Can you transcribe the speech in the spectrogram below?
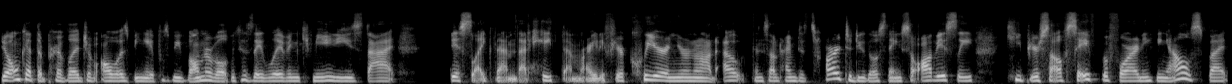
don't get the privilege of always being able to be vulnerable because they live in communities that dislike them, that hate them, right? If you're queer and you're not out, then sometimes it's hard to do those things. So, obviously, keep yourself safe before anything else. But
